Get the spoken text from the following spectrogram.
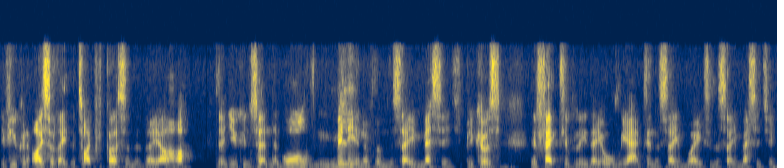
if you can isolate the type of person that they are then you can send them all million of them the same message because effectively they all react in the same way to the same messaging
